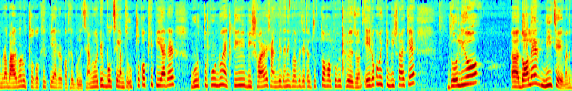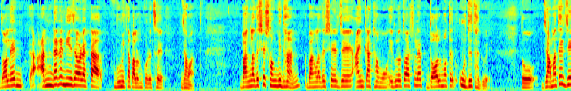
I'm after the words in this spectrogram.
আমরা বারবার উচ্চকক্ষের পিয়ারের কথা বলেছি। আমি ওইটাই বলছিলাম যে উচ্চকক্ষে পিয়ারের গুরুত্বপূর্ণ একটি বিষয় সাংবিধানিকভাবে যেটা যুক্ত হওয়া খুবই প্রয়োজন, এইরকম একটি বিষয়কে দলীয় দলের নিচে মানে দলের আন্ডারে নিয়ে যাওয়ার একটা ভূমিকা পালন করেছে জামাত। বাংলাদেশের সংবিধান বাংলাদেশের যে আইন কাঠামো এগুলো তো আসলে দল মতের ঊর্ধ্বে থাকবে। তো জামাতের যে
